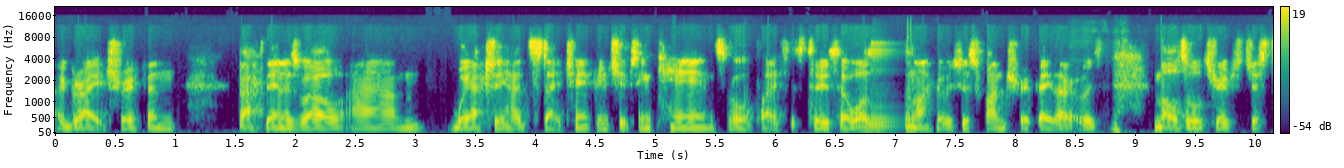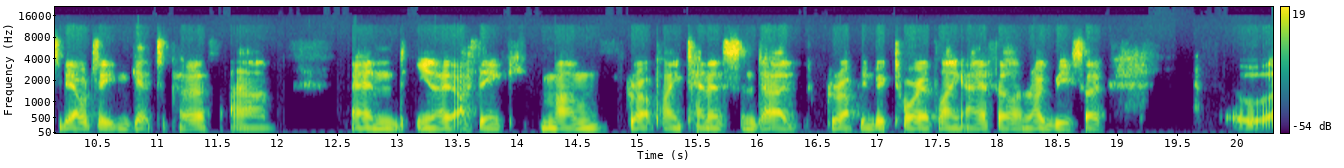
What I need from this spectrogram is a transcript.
a great trip, and back then as well, um, we actually had state championships in Cairns of all places too. So it wasn't like it was just one trip either. It was multiple trips just to be able to even get to Perth. Um, and you know, I think mum grew up playing tennis, and dad grew up in Victoria playing AFL and rugby. So we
